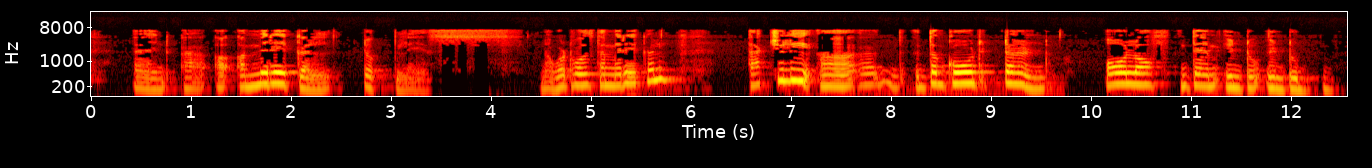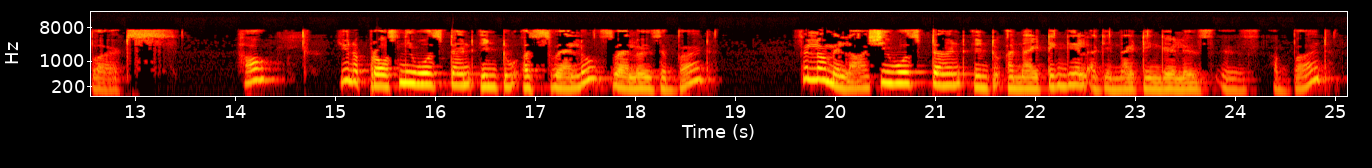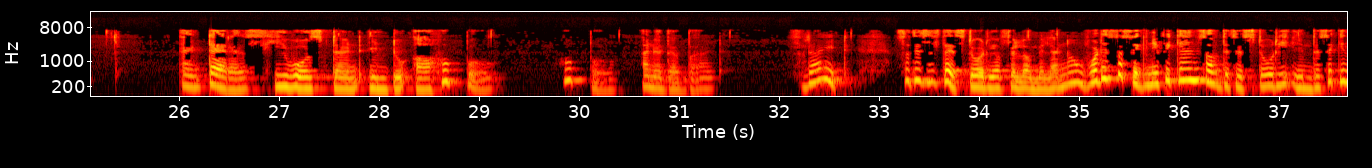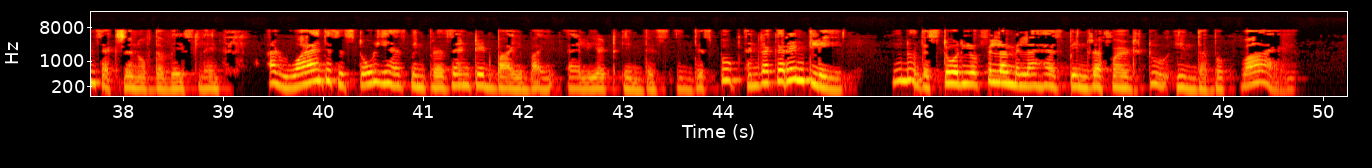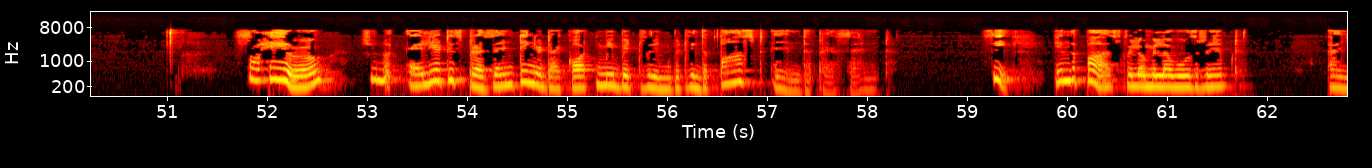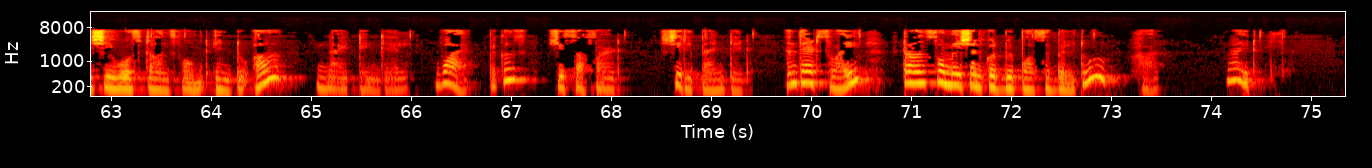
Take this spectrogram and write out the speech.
and uh, a, a miracle took place. Now, what was the miracle? Actually, uh, the God turned all of them into into birds. How? You know, Procne was turned into a swallow. Swallow is a bird. Philomela, she was turned into a nightingale. Again, nightingale is, is a bird. And Teres, he was turned into a hoopoe. Hoopoe, another bird. Right. So this is the story of Philomela. Now, what is the significance of this story in the second section of the wasteland? And why this story has been presented by by Eliot in this in this book and recurrently you know the story of Philomela has been referred to in the book why so here you know Eliot is presenting a dichotomy between between the past and the present see In the past, Philomela was raped and she was transformed into a nightingale. Why? Because she suffered, she repented, and that's why transformation could be possible to her. Right?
